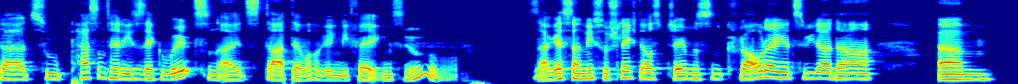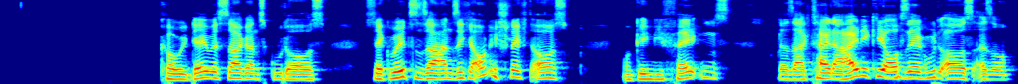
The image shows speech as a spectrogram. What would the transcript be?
dazu passend hätte ich Zach Wilson als Start der Woche gegen die Falcons. Uh. Sah gestern nicht so schlecht aus. Jameson Crowder jetzt wieder da. Ähm, Corey Davis sah ganz gut aus. Zach Wilson sah an sich auch nicht schlecht aus. Und gegen die Falcons, da sah Tyler Heinecke auch sehr gut aus. Also,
